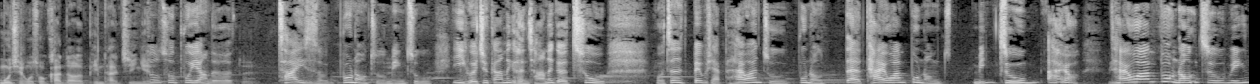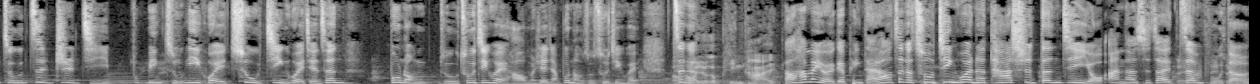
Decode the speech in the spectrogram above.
目前我所看到的平台经验做出不一样的差异是什么？布农族民族议会就刚刚那个很长那个处，我真的背不起来。台湾族布农呃，台湾布农民族，哎呦，台湾布农族民族自治及民族议会促进会，简称。布农族促进会，好，我们先讲布农族促进会。这个有个平台，然后他们有一个平台，然后这个促进会呢，它是登记有案，它是在政府的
